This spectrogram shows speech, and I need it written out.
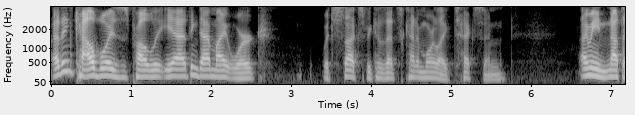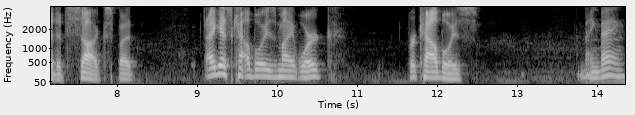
I think Cowboys is probably yeah. I think that might work, which sucks because that's kind of more like Texan. I mean, not that it sucks, but I guess Cowboys might work. We're Cowboys Bang bang.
